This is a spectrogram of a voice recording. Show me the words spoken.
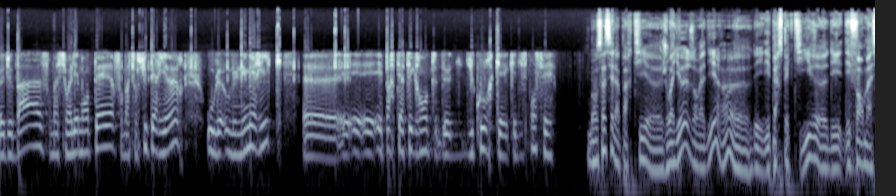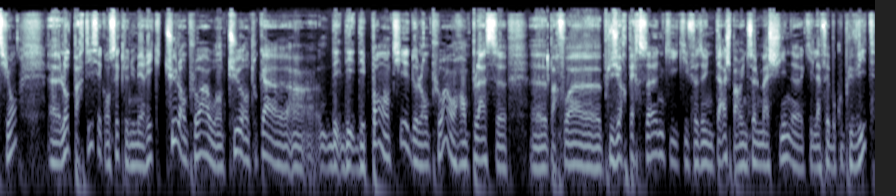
euh, de base, formation élémentaire, formation supérieure, où le, où le numérique euh, est, est, partie intégrante de, du cours qui est, qui est dispensé. Bon, ça c'est la partie euh, joyeuse, on va dire, hein, euh, des, perspectives, euh, des, formations. L'autre partie, c'est qu'on sait que le numérique tue l'emploi ou on tue en tout cas des, pans entiers de l'emploi. On remplace parfois plusieurs personnes qui, qui, faisaient une tâche par une seule machine qui l'a fait beaucoup plus vite.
